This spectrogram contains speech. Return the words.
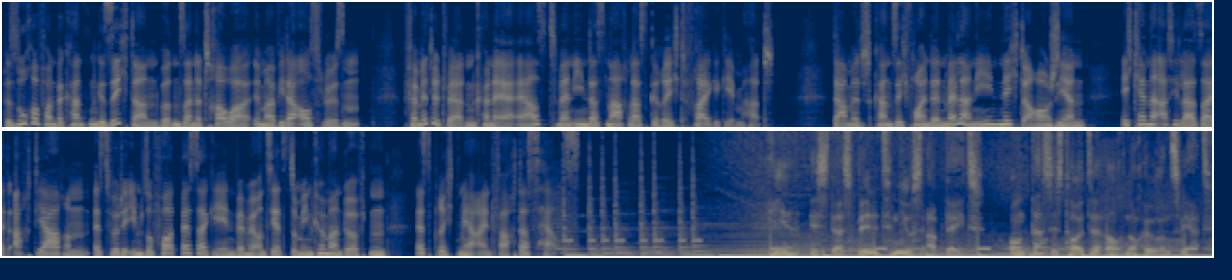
Besuche von bekannten Gesichtern würden seine Trauer immer wieder auslösen. Vermittelt werden könne er erst, wenn ihn das Nachlassgericht freigegeben hat. Damit kann sich Freundin Melanie nicht arrangieren. Ich kenne Attila seit acht Jahren. Es würde ihm sofort besser gehen, wenn wir uns jetzt um ihn kümmern dürften. Es bricht mir einfach das Herz. Hier ist das Bild News Update. Und das ist heute auch noch hörenswert.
